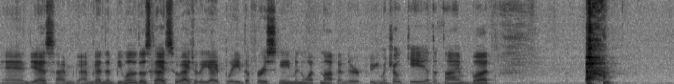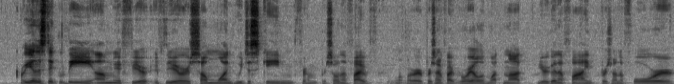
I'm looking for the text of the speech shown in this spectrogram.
And yes, I'm I'm gonna be one of those guys who actually I played the first game and whatnot, and they're pretty much okay at the time, but realistically, um, if you're if you're someone who just came from Persona Five or Persona Five Royal and whatnot, you're gonna find Persona Four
